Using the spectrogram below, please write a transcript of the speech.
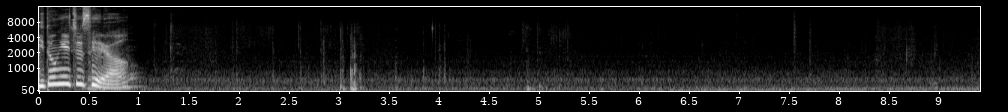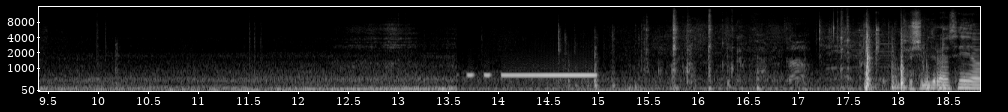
이동해 주세요. 조심들 하세요.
